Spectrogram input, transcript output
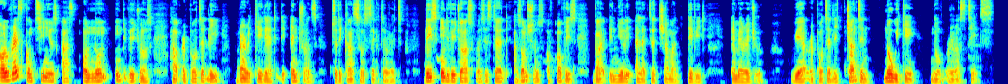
unrest continues as unknown individuals have reportedly barricaded the entrance to the council secretariat. These individuals resisted assumptions of office by the newly elected chairman, David Emereju, were reportedly chanting, No Wike, no River States.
